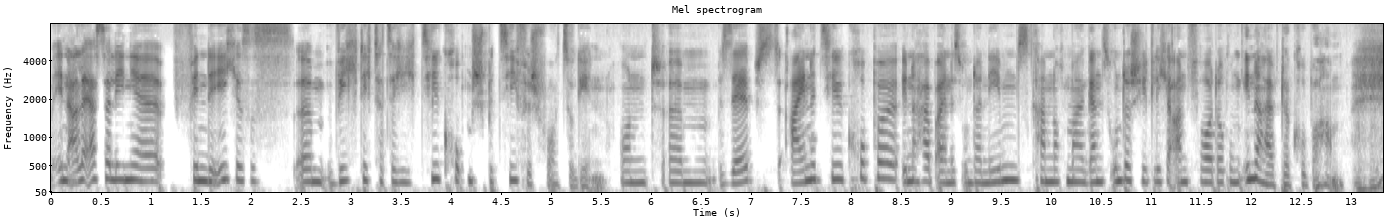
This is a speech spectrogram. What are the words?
In allererster Linie finde ich, ist es ähm, wichtig, tatsächlich zielgruppenspezifisch vorzugehen. Und ähm, selbst eine Zielgruppe innerhalb eines Unternehmens kann nochmal ganz unterschiedliche Anforderungen innerhalb der Gruppe haben. Mhm.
